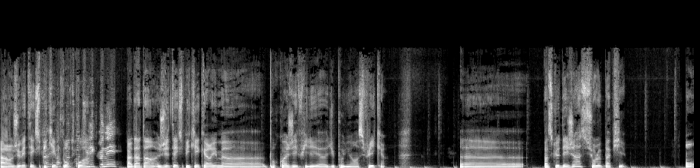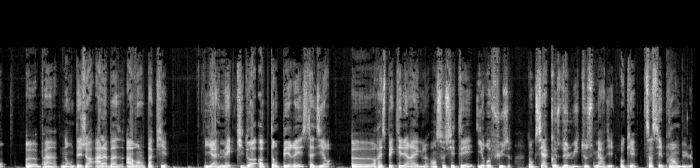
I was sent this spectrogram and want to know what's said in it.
Alors je vais t'expliquer Ah, toi, pourquoi. tu les connais. Attends, attends, je vais t'expliquer, Karim, euh, pourquoi j'ai filé euh, du pognon à ce flic. Euh, parce que déjà, sur le papier, on. euh, ben, non, déjà, à la base, avant le papier, il y a un mec qui doit obtempérer, c'est-à-dire euh, respecter les règles en société, il refuse. Donc c'est à cause de lui tout ce merdier, ok? Ça, c'est le préambule.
